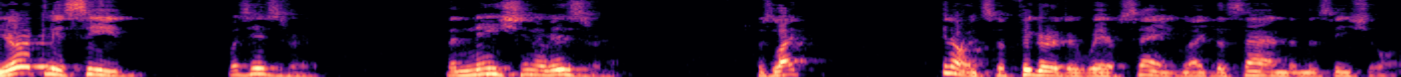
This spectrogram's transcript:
The earthly seed was Israel, the nation of Israel. It was like, you know, it's a figurative way of saying, like the sand and the seashore.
